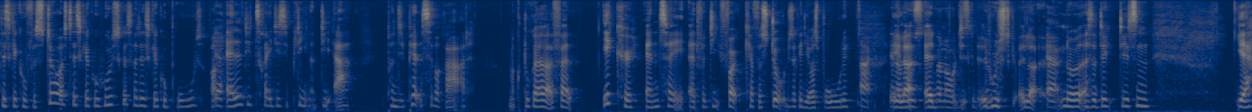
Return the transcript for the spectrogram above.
det skal kunne forstås, det skal kunne huskes, og det skal kunne bruges. Og ja. alle de tre discipliner, de er principielt separat. Du kan i hvert fald ikke antage, at fordi folk kan forstå det, så kan de også bruge det. Nej, eller, eller huske, at, hvornår de skal bruge huske, eller ja. noget. Altså det, det er sådan, ja,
